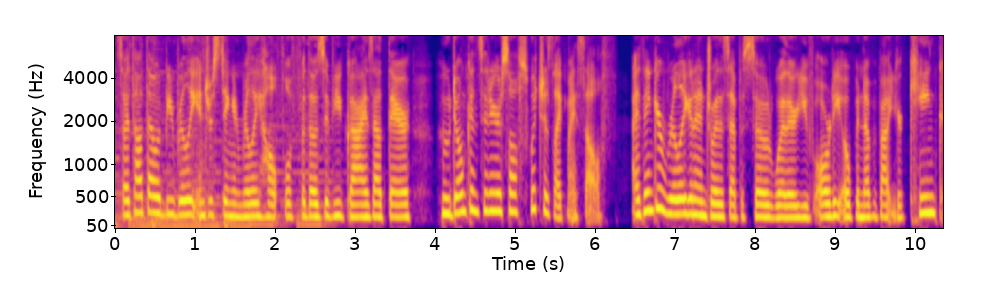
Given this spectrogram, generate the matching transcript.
So I thought that would be really interesting and really helpful for those of you guys out there who don't consider yourself switches like myself. I think you're really going to enjoy this episode, whether you've already opened up about your kink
